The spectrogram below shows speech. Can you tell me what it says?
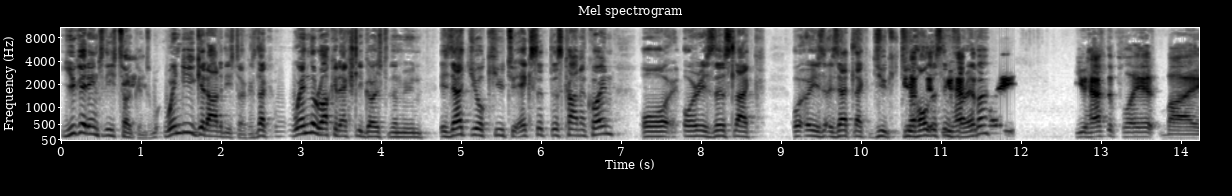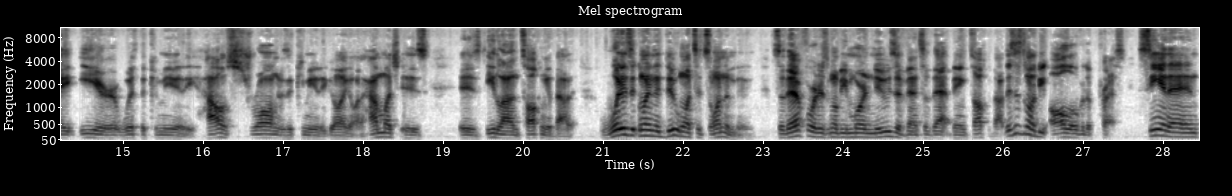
you get into these tokens. When do you get out of these tokens? Like when the rocket actually goes to the moon, is that your cue to exit this kind of coin, or or is this like, or is, is that like do you do you, you hold to, this thing forever? You have to play it by ear with the community. How strong is the community going on? How much is is Elon talking about it? What is it going to do once it's on the moon? So therefore, there's going to be more news events of that being talked about. This is going to be all over the press. CNN,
